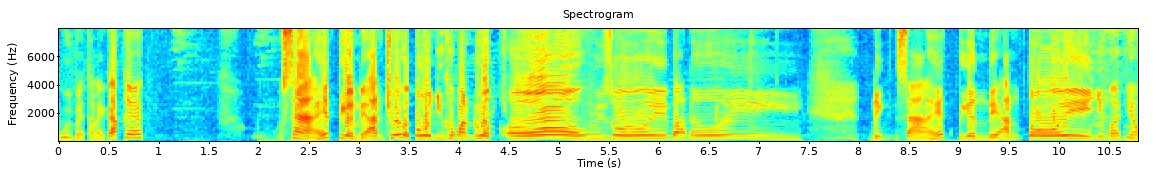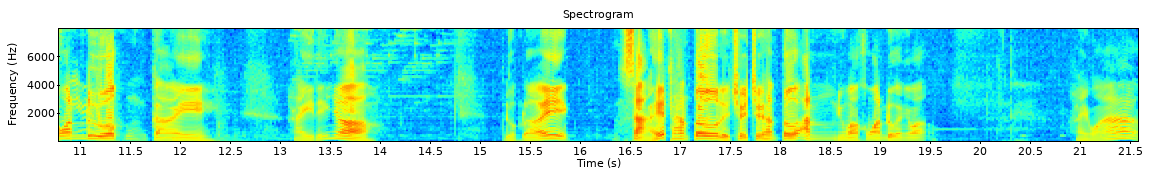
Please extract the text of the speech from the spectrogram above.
Ui mẹ thằng này gắt thế. Xả hết tiền để ăn chuỗi của tôi nhưng không ăn được. Ồ Ui rồi bạn ơi. Định xả hết tiền để ăn tôi Nhưng mà đéo ăn được. Cái Hay thế nhờ. Được đấy. Xả hết Hunter để chơi chơi Hunter ăn Nhưng mà không ăn được anh em ạ. Hay quá.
